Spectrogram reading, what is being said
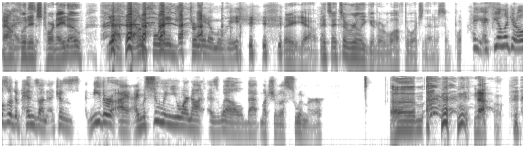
Found I- footage tornado. Yeah, found footage tornado movie. There you go. It's it's a really good one. We'll have to watch that at some point. I, I feel like it also depends on because neither I, I'm assuming you are not as well that much of a swimmer. Um, no,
